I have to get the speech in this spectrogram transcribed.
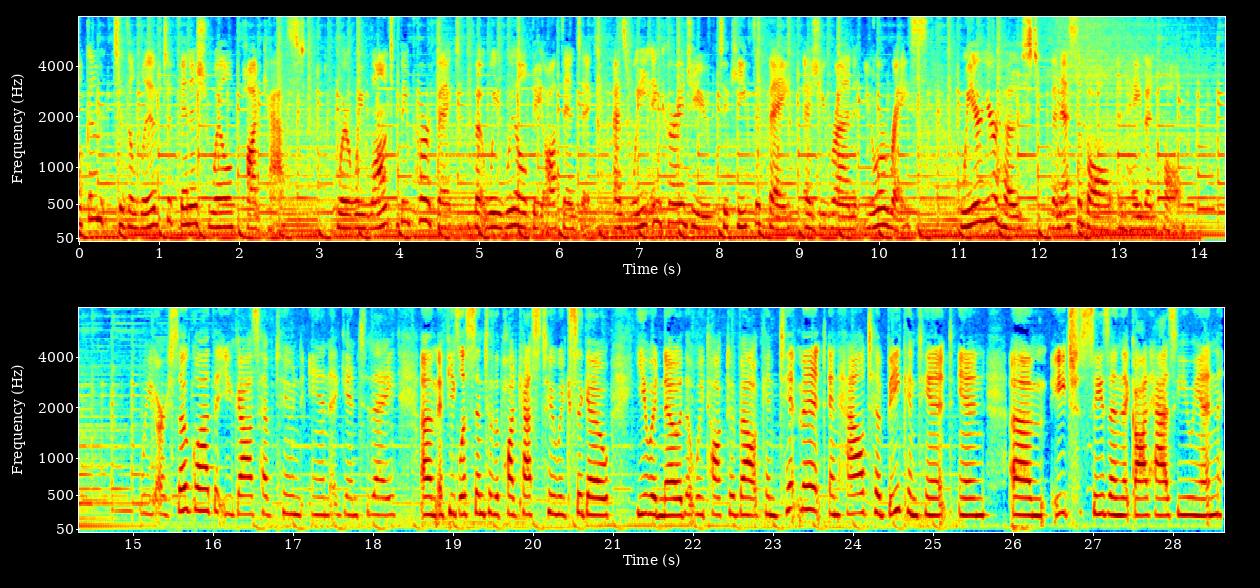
Welcome to the Live to Finish Well podcast, where we won't be perfect, but we will be authentic as we encourage you to keep the faith as you run your race. We are your hosts, Vanessa Ball and Haven Hall. We are so glad that you guys have tuned in again today. Um, if you listened to the podcast two weeks ago, you would know that we talked about contentment and how to be content in um, each season that God has you in.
